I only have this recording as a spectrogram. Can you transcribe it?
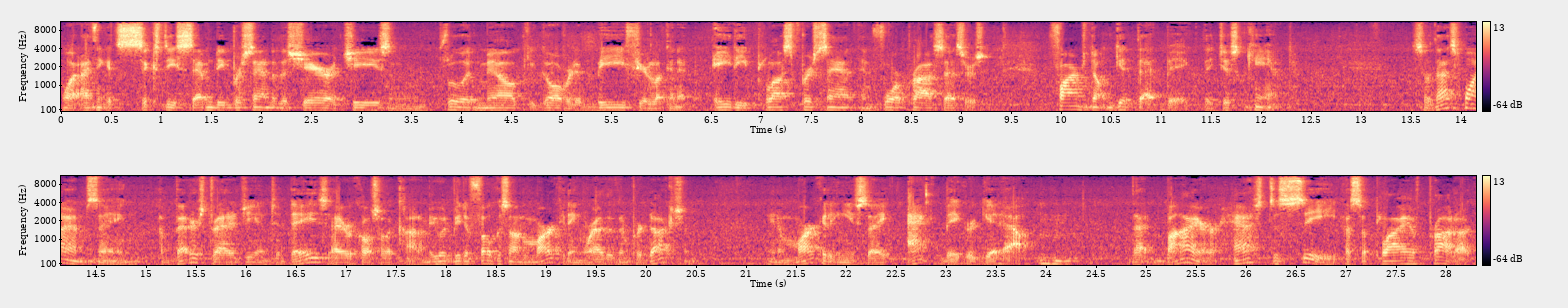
what I think it's 60, 70% of the share of cheese and fluid milk. You go over to beef, you're looking at 80 plus percent in four processors. Farms don't get that big, they just can't. So that's why I'm saying a better strategy in today's agricultural economy would be to focus on marketing rather than production. In a marketing, you say, act big or get out. Mm-hmm. That buyer has to see a supply of product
